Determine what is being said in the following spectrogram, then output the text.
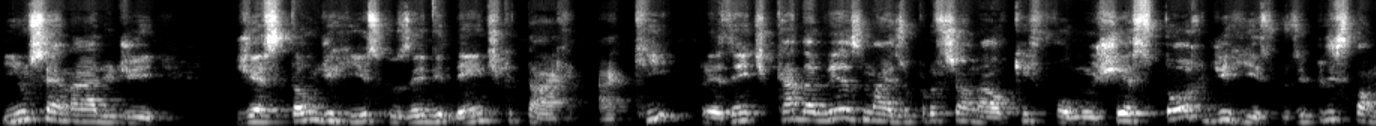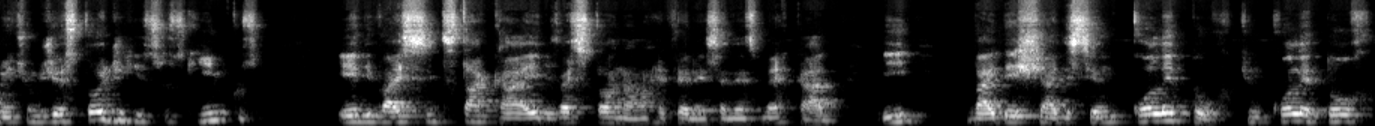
Em um cenário de gestão de riscos evidente que está aqui presente, cada vez mais o profissional que for um gestor de riscos, e principalmente um gestor de riscos químicos, ele vai se destacar, ele vai se tornar uma referência nesse mercado. E vai deixar de ser um coletor, que um coletor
